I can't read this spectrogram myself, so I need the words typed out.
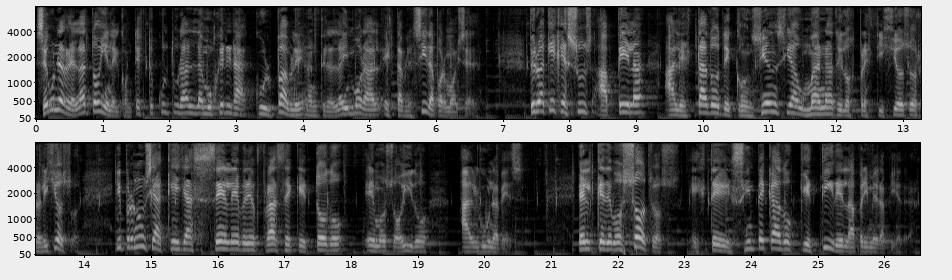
Según el relato y en el contexto cultural, la mujer era culpable ante la ley moral establecida por Moisés. Pero aquí Jesús apela al estado de conciencia humana de los prestigiosos religiosos y pronuncia aquella célebre frase que todos hemos oído alguna vez. El que de vosotros esté sin pecado, que tire la primera piedra.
